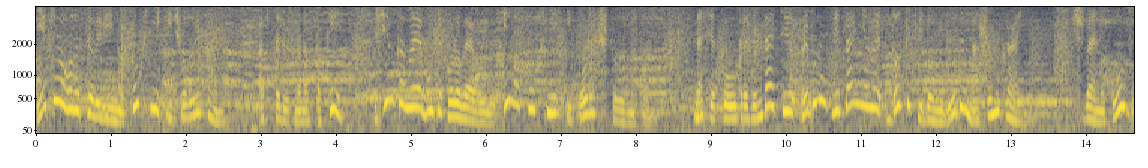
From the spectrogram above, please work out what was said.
які оголосили війну кухні і чоловікам. Абсолютно навпаки, жінка має бути королевою і на кухні, і поруч з чоловіком. На святкову презентацію прибули з вітаннями досить відомі люди в нашому краї. Члени клубу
